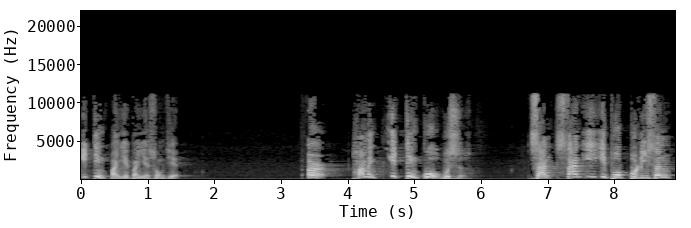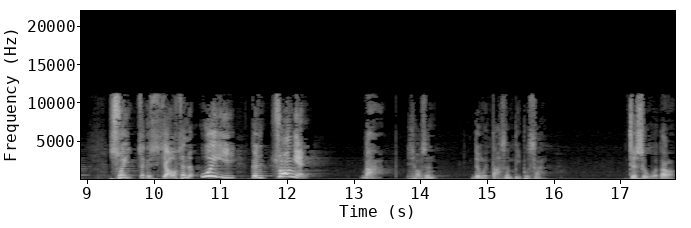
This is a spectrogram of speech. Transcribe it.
一定半夜半夜诵戒；二，他们一定过午不食；三，三衣一钵不离身。所以，这个小圣的威仪跟庄严，那小圣认为大圣比不上。这是我到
